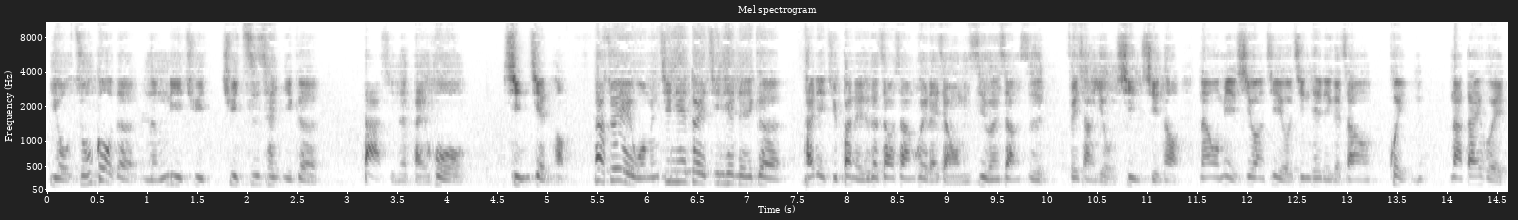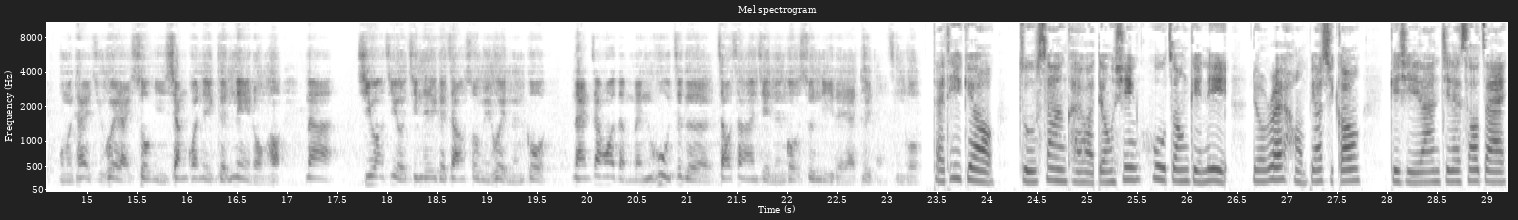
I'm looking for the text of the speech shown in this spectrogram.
有足够的能力去去支撑一个大型的百货新建哈。那所以，我们今天对今天的一个台铁局办的这个招商会来讲，我们基本上是非常有信心哦。那我们也希望借由今天的一个招商会，那待会我们台铁局会来说明相关的一个内容哈。那希望借由今天的一个招商说明会，能够南彰化的门户这个招商案件能够顺利的来推展成功。台铁局竹山开发中心副总经理刘瑞宏表示讲，其实咱这个所在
